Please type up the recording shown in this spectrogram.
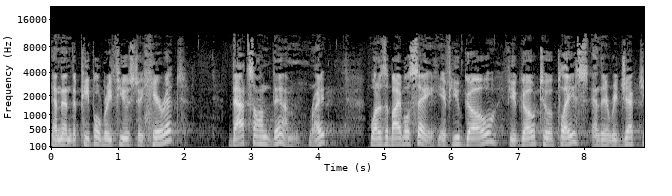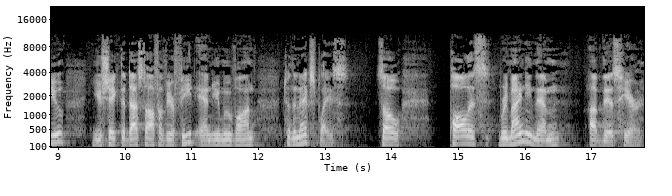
and then the people refuse to hear it, that's on them, right? What does the Bible say? If you go, if you go to a place and they reject you, you shake the dust off of your feet and you move on to the next place. So Paul is reminding them of this here.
